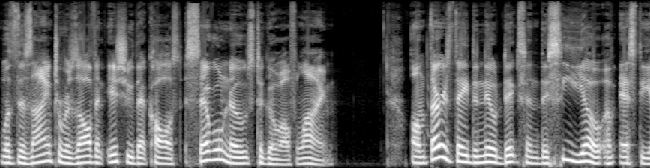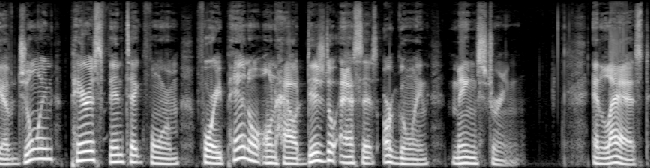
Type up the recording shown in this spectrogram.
was designed to resolve an issue that caused several nodes to go offline. On Thursday, Denelle Dixon, the CEO of SDF, joined Paris FinTech Forum for a panel on how digital assets are going mainstream. And last,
